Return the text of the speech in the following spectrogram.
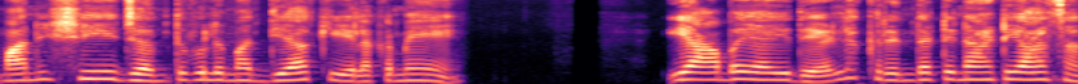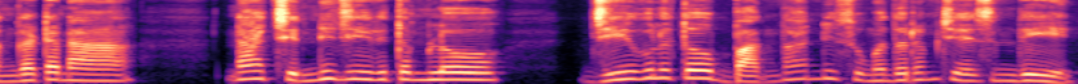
మనిషి జంతువుల మధ్య కీలకమే. యాభై ఐదేళ్ళ క్రిందటి నాటి ఆ సంఘటన నా చిన్ని జీవితంలో జీవులతో బంధాన్ని సుమధురం చేసింది.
